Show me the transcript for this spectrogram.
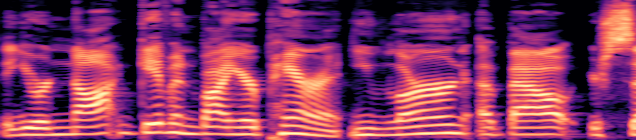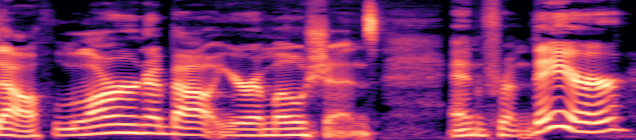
that you're not given by your parent. You learn about yourself, learn about your emotions. And from there,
